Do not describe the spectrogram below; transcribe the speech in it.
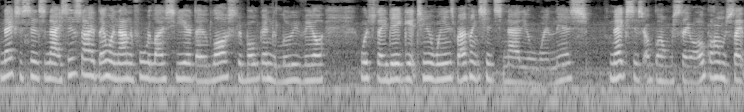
next is Cincinnati. Cincinnati they went nine and four last year. They lost the bowl game to Louisville, which they did get ten wins. But I think Cincinnati will win this. Next is Oklahoma State. Well, Oklahoma State,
